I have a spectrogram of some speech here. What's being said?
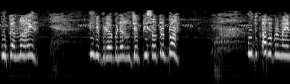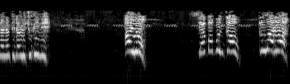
Bukan main. Ini benar-benar hujan pisau terbang. Untuk apa permainan yang tidak lucu ini? Ayo, siapa pun kau, keluarlah.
